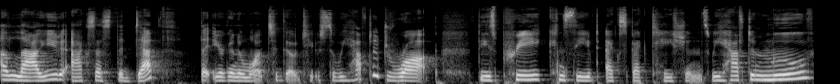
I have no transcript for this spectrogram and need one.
allow you to access the depth that you're going to want to go to. So we have to drop these preconceived expectations. We have to move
